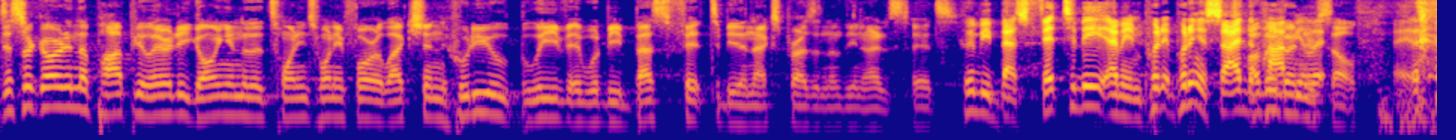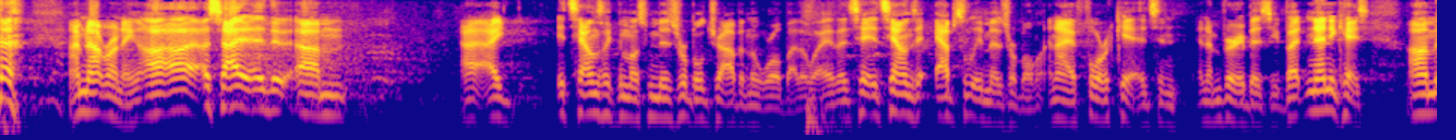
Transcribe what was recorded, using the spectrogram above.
disregarding the popularity going into the 2024 election, who do you believe it would be best fit to be the next president of the United States? Who would be best fit to be? I mean, put it, putting aside the Other popular... than yourself. I'm not running. Uh, uh aside, uh, um, I, I, it sounds like the most miserable job in the world, by the way. it sounds absolutely miserable, and I have four kids, and, and I'm very busy. But in any case, um,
